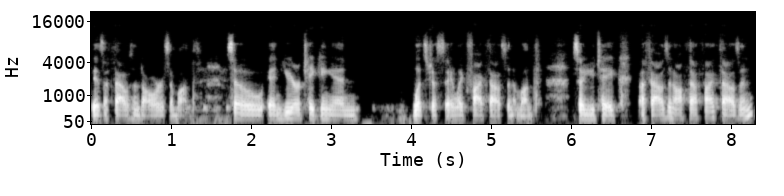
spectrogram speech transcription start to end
is a thousand dollars a month. So, and you're taking in, let's just say like 5,000 a month. So you take a thousand off that 5,000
